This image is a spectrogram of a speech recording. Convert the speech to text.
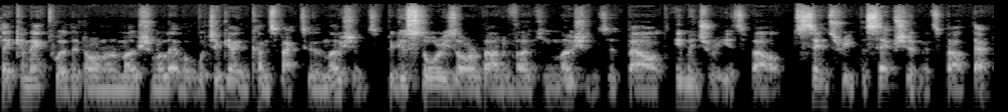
They connect with it on an emotional level, which again comes back to emotions because stories are about evoking emotions. It's about imagery, it's about sensory perception, it's about that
